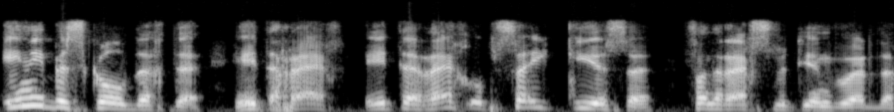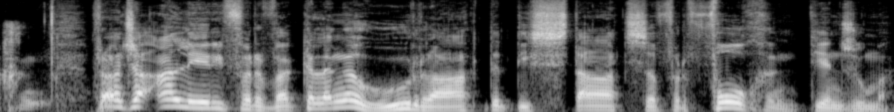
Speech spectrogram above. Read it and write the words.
en die beskuldigde, het reg, het 'n reg op sy keuse van regsverteenwoordiging. Fransja al hierdie verwikkelinge, hoe raak dit die staat se vervolging teen Zuma?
